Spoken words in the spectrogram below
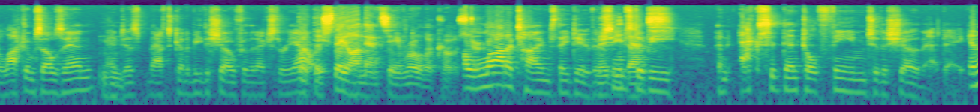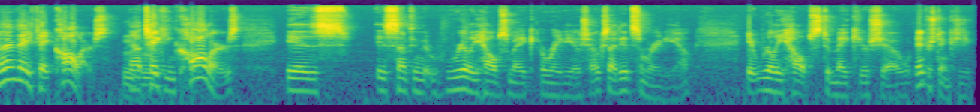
lock themselves in, and just that's going to be the show for the next three hours. but they stay on that same roller coaster. A lot of times they do. There Maybe seems to be an accidental theme to the show that day, and then they take callers. Mm-hmm. Now, taking callers is is something that really helps make a radio show. Because I did some radio, it really helps to make your show interesting because you're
